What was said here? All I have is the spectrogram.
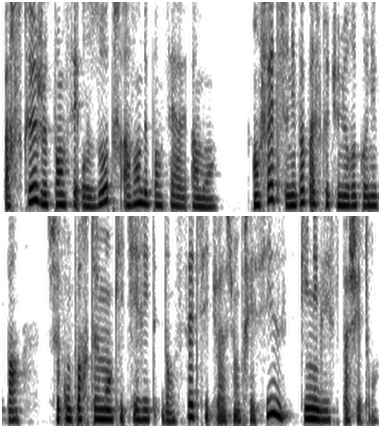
parce que je pensais aux autres avant de penser à moi. En fait, ce n'est pas parce que tu ne reconnais pas ce comportement qui t'irrite dans cette situation précise qu'il n'existe pas chez toi.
